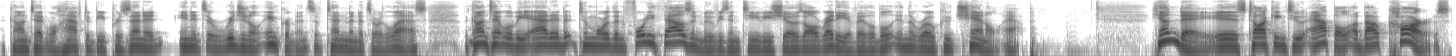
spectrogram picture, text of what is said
The content will have to be presented in its original increments of 10 minutes or less. The content will be added to more than 40,000 movies and TV shows already available in the Roku Channel app. Hyundai is talking to Apple about cars.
